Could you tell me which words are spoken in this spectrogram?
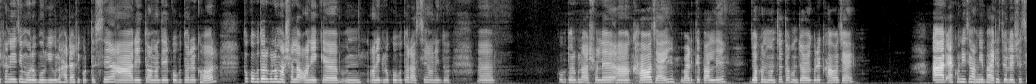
এখানে এই যে মোরগ মুরগিগুলো হাঁটাহাঁটি করতেছে। আর এই তো আমাদের কবুতরের ঘর। তো কবুতরগুলো মাসাল্লাহ অনেক অনেকগুলো কবুতর আছে, অনেক কবুতরগুলো আসলে খাওয়া যায় বাড়িতে পারলে। যখন মন চায় তখন জয় করে খাওয়া যায়। আর এখনই যে আমি বাইরে চলে এসেছি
